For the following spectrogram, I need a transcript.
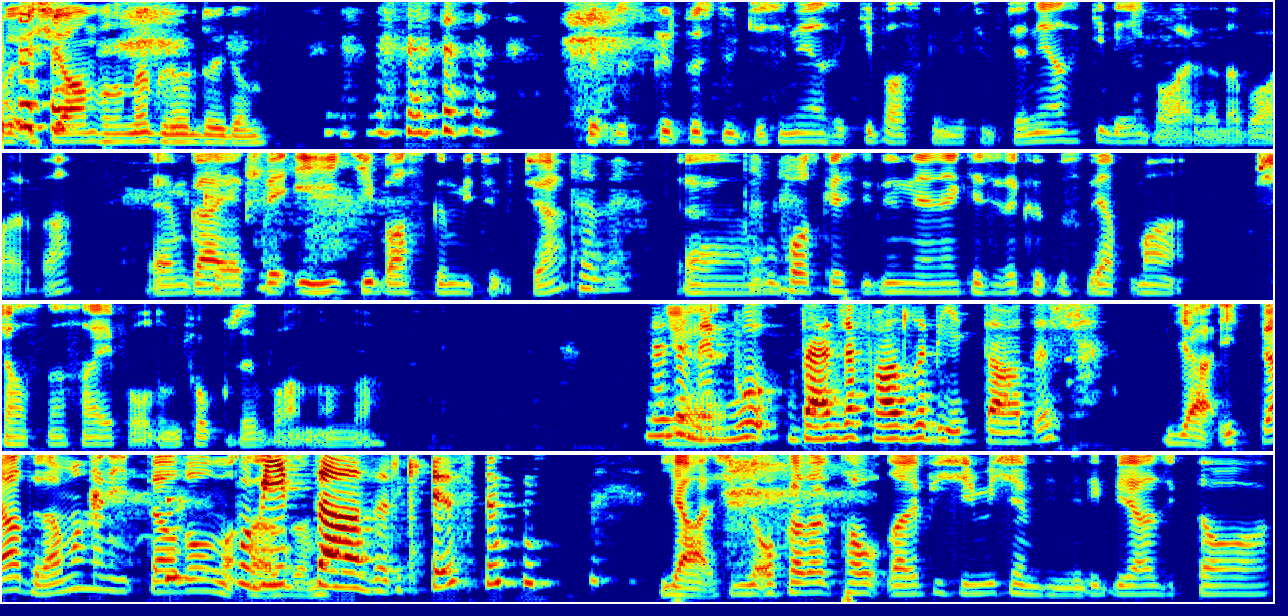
Bu- Şu an bununla gurur duydum. Kıbrıs, Kıbrıs Türkçesi ne yazık ki baskın bir Türkçe. Ne yazık ki değil bu arada da bu arada. Hem gayet de Kıbrıs. iyi ki baskın bir Türkçe. Tabii. Ee, bu Tabii. podcast'i dinleyen herkese de Kıbrıslı yapma şansına sahip oldum. Çok güzel bu anlamda. Ne Ya, demek? Bu bence fazla bir iddiadır. ya iddiadır ama hani iddialı olmak Bu bir lazım. iddiadır kesin. Ya şimdi o kadar tavukları pişirmişim dinledik. Birazcık da o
